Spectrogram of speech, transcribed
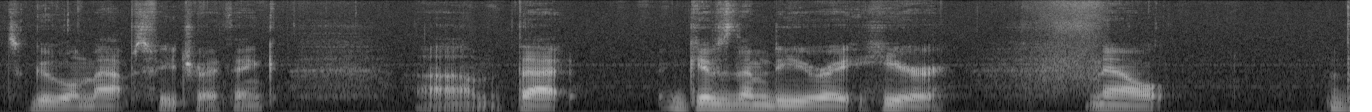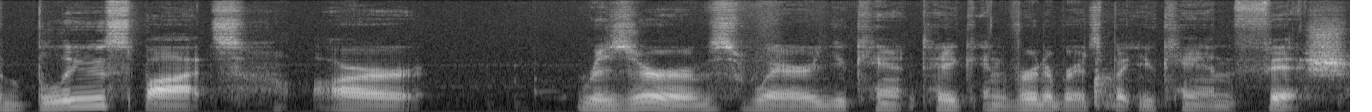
It's a Google Maps feature, I think, um, that gives them to you right here. Now, the blue spots are reserves where you can't take invertebrates, but you can fish.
